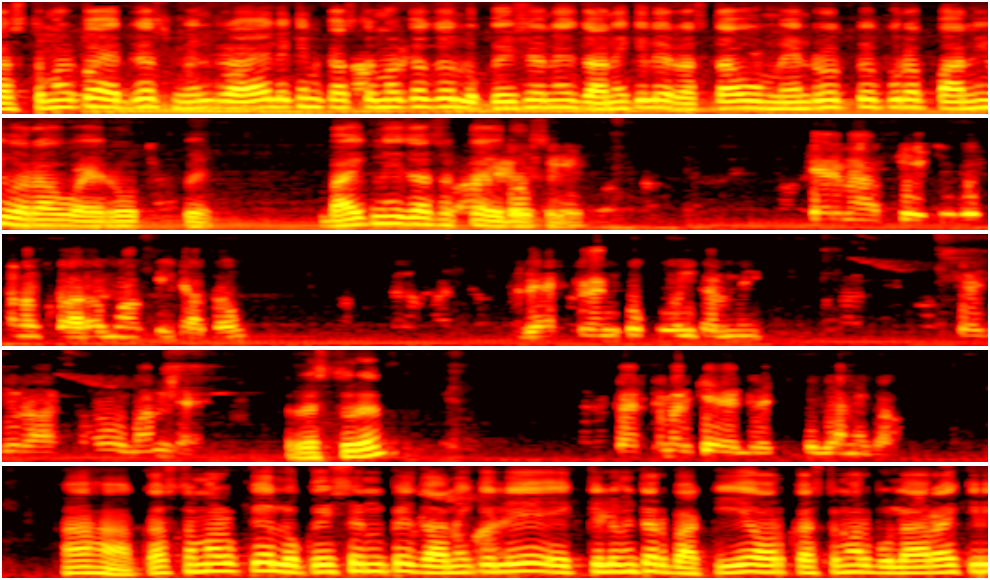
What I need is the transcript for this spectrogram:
कस्टमर का एड्रेस मिल रहा है लेकिन कस्टमर का जो लोकेशन है जाने के लिए रास्ता वो मेन रोड पे पूरा पानी भरा हुआ है रोड पे बाइक नहीं जा सकता इधर से सर मैं आपके इशू को समझ पा रहा हूँ माफी चाहता हूँ रेस्टोरेंट को कॉल करने का जो रास्ता है वो बंद है। रेस्टोरेंट? कस्टमर के एड्रेस पे जाने का। हाँ हाँ कस्टमर के लोकेशन पे जाने के लिए एक किलोमीटर बाकी है और कस्टमर बुला रहा है कि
